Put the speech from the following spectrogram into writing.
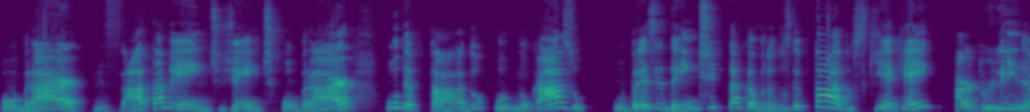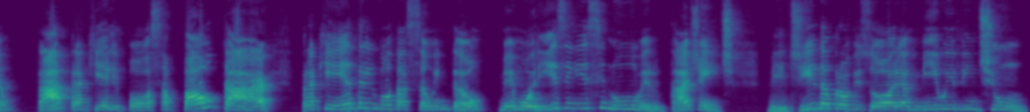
Cobrar, exatamente, gente, cobrar o deputado, no caso, o presidente da Câmara dos Deputados, que é quem? Arthur Lira, tá? Para que ele possa pautar para que entre em votação, então, memorizem esse número, tá, gente? Medida provisória 1021.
